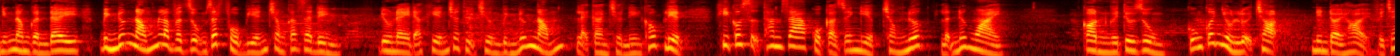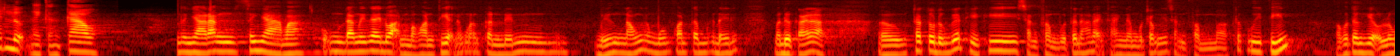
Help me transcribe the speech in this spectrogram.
Những năm gần đây, bình nước nóng là vật dụng rất phổ biến trong các gia đình. Điều này đã khiến cho thị trường bình nước nóng lại càng trở nên khốc liệt khi có sự tham gia của cả doanh nghiệp trong nước lẫn nước ngoài. Còn người tiêu dùng cũng có nhiều lựa chọn nên đòi hỏi về chất lượng ngày càng cao. Nhà đang xây nhà mà cũng đang đến giai đoạn mà hoàn thiện cũng đang cần đến bình nước nóng nhưng muốn quan tâm cái đấy đấy. Mà được cái là ờ, theo tôi được biết thì khi sản phẩm của Tân Á Đại Thành là một trong những sản phẩm rất uy tín và có thương hiệu lâu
